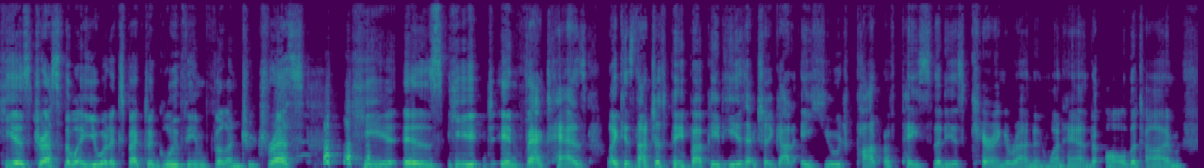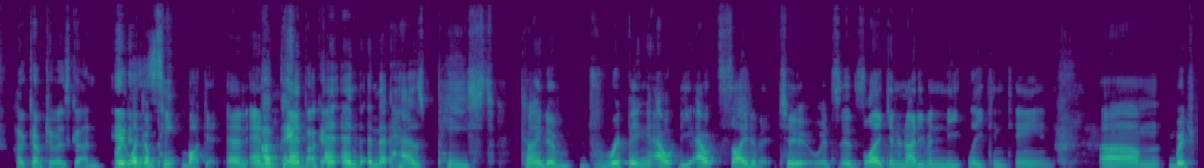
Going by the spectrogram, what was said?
He is dressed the way you would expect a glue themed villain to dress. he is he in fact has like it's not just paint pot Pete. He's actually got a huge pot of paste that he is carrying around in one hand all the time, hooked up to his gun. Right, like a paint bucket, and and a paint and, bucket, and, and and that has paste kind of dripping out the outside of it too. It's it's like you know not even neatly contained. Um, which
